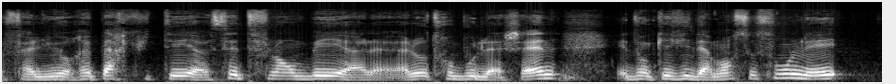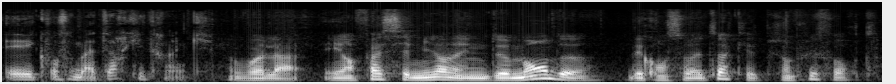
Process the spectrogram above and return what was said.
fallu répercuter cette flambe à l'autre bout de la chaîne. Et donc évidemment, ce sont les, consommateurs qui trinquent. Voilà. Et en face, Émilie, on a une demande des consommateurs qui est de plus en plus forte.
